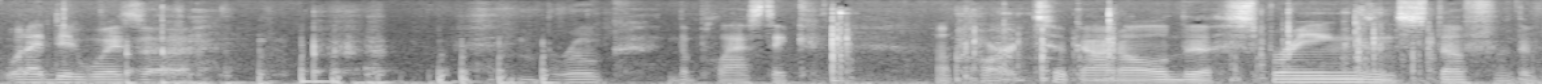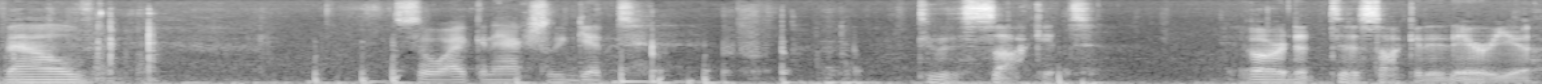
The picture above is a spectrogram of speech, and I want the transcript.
what I did was uh, broke the plastic apart, took out all the springs and stuff of the valve, so I can actually get to the socket or to the socketed area.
